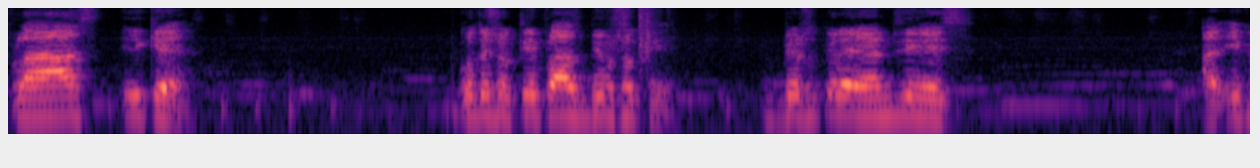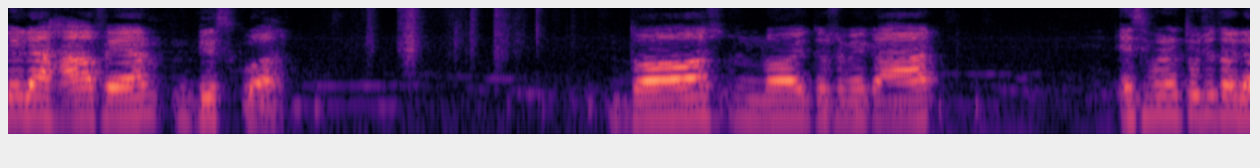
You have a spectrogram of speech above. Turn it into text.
প্লাস ইকে গতি শক্তি প্লাস বিভব শক্তি বিভব শক্তি হলো এম জি এইচ আর ই হইলে হাফ এম বি স্কোয়ার দশ, নয় দশমিক আট। এসি পর্যন্ত উচ্চতা হইল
